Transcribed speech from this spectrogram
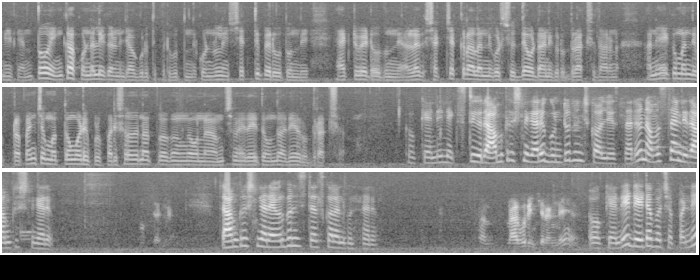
మీకు ఎంతో ఇంకా కుండలీకరణ జాగృతి పెరుగుతుంది. కుండలిని శక్తి పెరుగుతుంది. యాక్టివేట్ అవుతుంది. అలాగే షట్చక్రాలన్నీ కూడా శుద్ధి అవ్వడానికి రుద్రాక్ష ధారణ. అనేక మంది ప్రపంచం మొత్తం కూడా ఇప్పుడు పరిశోధనాత్మకంగా ఉన్న అంశం ఏదైతే ఉందో అదే రుద్రాక్ష. ఓకే అండి. నెక్స్ట్ రామకృష్ణ గారు గుంటూరు నుంచి కాల్ చేస్తున్నారు. నమస్తే అండి రామకృష్ణ గారు. రామకృష్ణ గారు ఎవరి గురించి తెలుసుకోవాలనుకుంటున్నారు? నా గురించేనండి ఓకే అండి. డేట్ ఆఫ్ బర్త్ చెప్పండి.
